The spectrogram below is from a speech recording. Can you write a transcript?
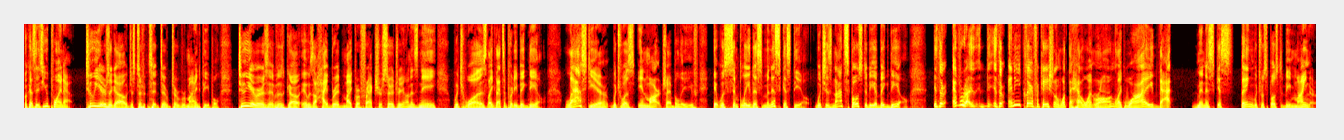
Because as you point out, two years ago, just to, to, to, remind people, two years ago, it was a hybrid microfracture surgery on his knee, which was like, that's a pretty big deal. Last year, which was in March, I believe, it was simply this meniscus deal, which is not supposed to be a big deal. Is there ever, is there any clarification on what the hell went wrong? Like why that meniscus thing, which was supposed to be minor,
